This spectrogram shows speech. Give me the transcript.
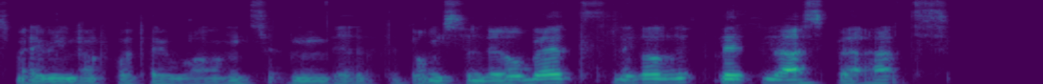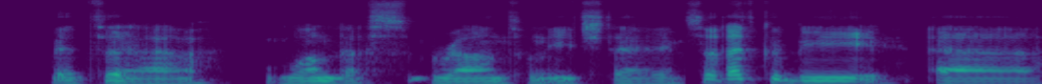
it's maybe not what they want, and that becomes a little bit little bit less bad. With uh, one less round on each day, so that could be uh,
